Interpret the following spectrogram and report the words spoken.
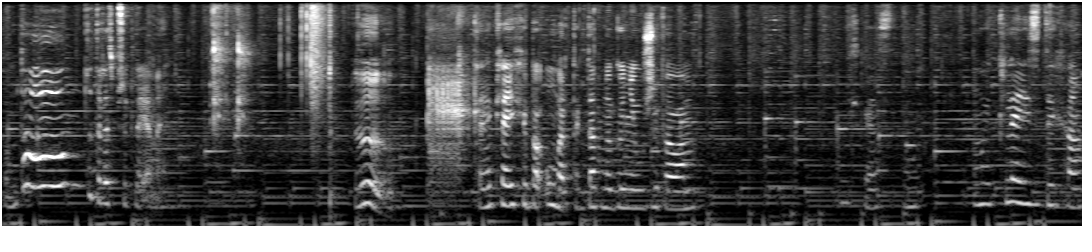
Tom, tom. To teraz przyklejamy. Ugh. Ten klej chyba umarł, tak dawno go nie używałam. Klej zdycha.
